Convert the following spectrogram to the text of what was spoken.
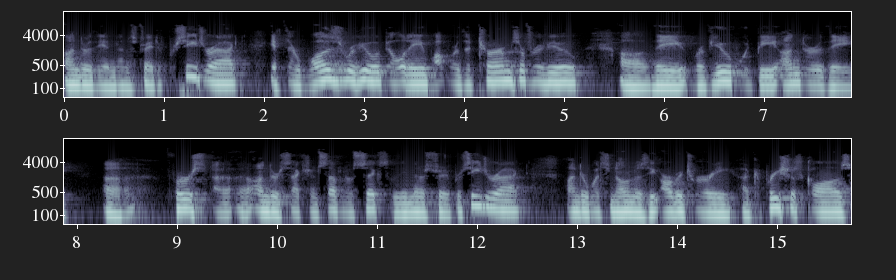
under the Administrative Procedure Act. If there was reviewability, what were the terms of review? Uh, the review would be under the uh, first, under Section 706 of the Administrative Procedure Act, under what's known as the Arbitrary Capricious Clause,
